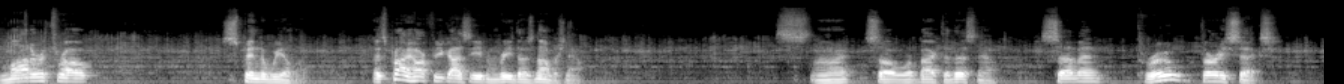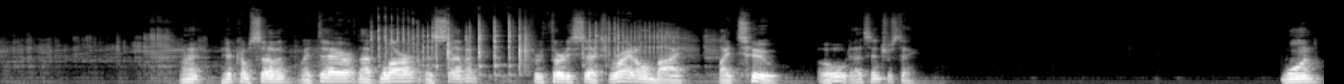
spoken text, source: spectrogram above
Moderate throw. Spin the wheel up. It's probably hard for you guys to even read those numbers now. All right, so we're back to this now. 7 through 36. Right, here comes 7 right there. That blur is 7 through 36. Right on by, by 2. Oh, that's interesting. 1,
